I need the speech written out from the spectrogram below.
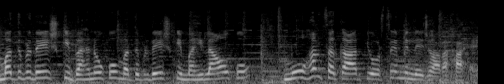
मध्य प्रदेश की बहनों को, मध्य प्रदेश की महिलाओं को मोहन सरकार की ओर से मिलने जा रहा है।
